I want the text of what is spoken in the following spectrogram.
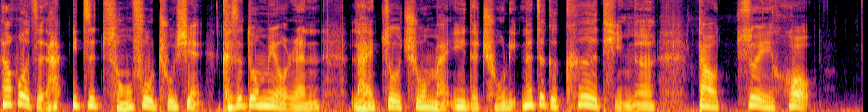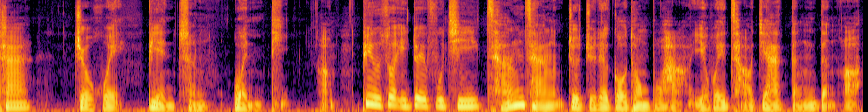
那或者它一直重复出现，可是都没有人来做出满意的处理，那这个课题呢，到最后它就会变成问题。好，譬如说一对夫妻常常就觉得沟通不好，也会吵架等等啊，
